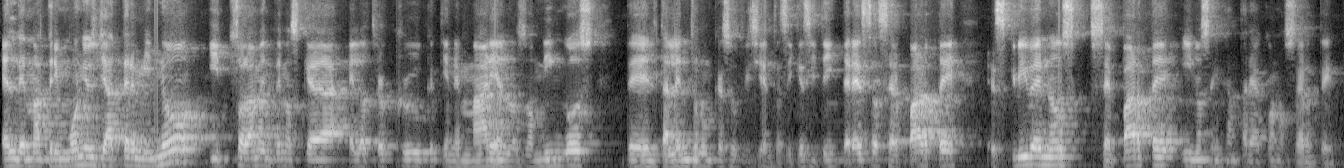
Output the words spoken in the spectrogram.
El de matrimonios ya terminó y solamente nos queda el otro crew que tiene Marian los domingos del talento nunca es suficiente. Así que si te interesa ser parte, escríbenos, sé parte y nos encantaría conocerte.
